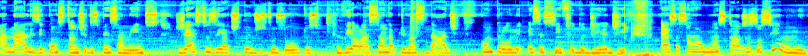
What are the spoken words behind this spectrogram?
análise constante dos pensamentos, gestos e atitudes dos outros, violação da privacidade, controle excessivo do dia a dia. Essas são algumas causas do ciúme.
